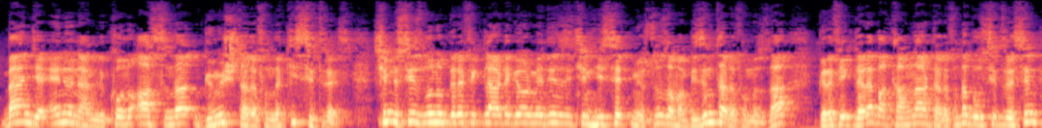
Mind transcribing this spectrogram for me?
bence en önemli konu aslında gümüş tarafındaki stres. Şimdi siz bunu grafiklerde görmediğiniz için hissetmiyorsunuz ama bizim tarafımızda grafiklere bakanlar tarafında bu stresin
